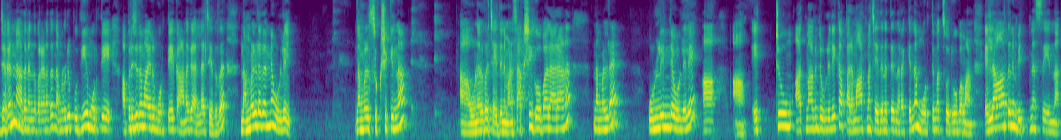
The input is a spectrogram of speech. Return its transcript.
ജഗന്നാഥൻ എന്ന് പറയുന്നത് നമ്മളൊരു പുതിയ മൂർത്തിയെ അപരിചിതമായൊരു മൂർത്തിയെ കാണുക അല്ല ചെയ്തത്. നമ്മളുടെ തന്നെ ഉള്ളിൽ നമ്മൾ സൂക്ഷിക്കുന്ന ആ ഉണർവ് ചൈതന്യമാണ്. സാക്ഷി ഗോപാൽ ആരാണ്? നമ്മളുടെ ഉള്ളിന്റെ ഉള്ളിലെ ആ ആ ഏറ്റവും ആത്മാവിന്റെ ഉള്ളിലേക്ക് ആ പരമാത്മ ചൈതന്യത്തെ നിറയ്ക്കുന്ന മൂർത്തിമത് സ്വരൂപമാണ്. എല്ലാത്തിനും വിറ്റ്നസ് ചെയ്യുന്ന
